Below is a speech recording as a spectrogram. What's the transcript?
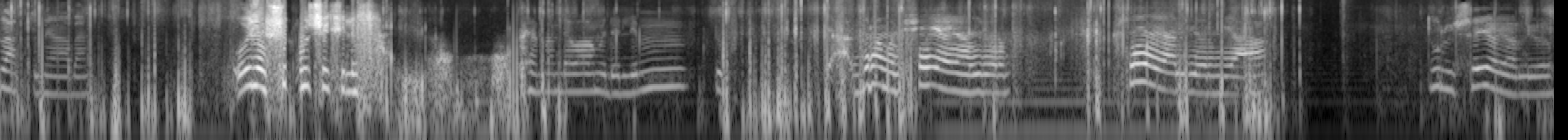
Nasıl attım ya ben? Öyle şut mu çekilir? Hemen devam edelim. Dur. Ya dur ama bir şey ayarlıyorum. Bir şey ayarlıyorum ya. Dur bir şey ayarlıyorum.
